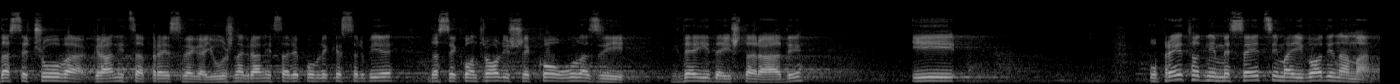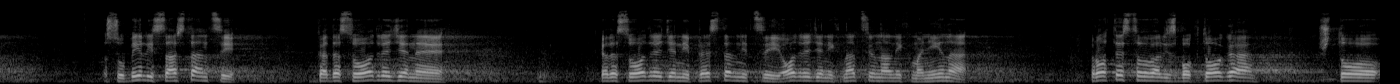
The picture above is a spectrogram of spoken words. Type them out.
da se čuva granica, pre svega južna granica Republike Srbije, da se kontroliše ko ulazi, gde ide i šta radi. I u prethodnim mesecima i godinama su bili sastanci kada su određene kada su određeni predstavnici određenih nacionalnih manjina protestovali zbog toga što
